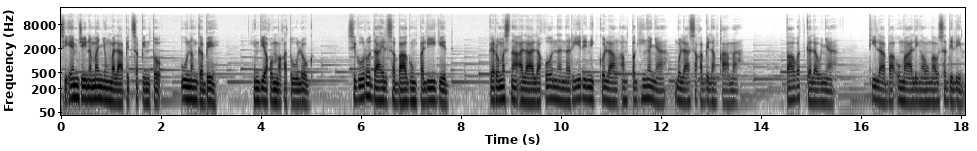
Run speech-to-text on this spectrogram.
Si MJ naman yung malapit sa pinto, unang gabi. Hindi ako makatulog. Siguro dahil sa bagong paligid, pero mas naalala ko na naririnig ko lang ang paghinga niya mula sa kabilang kama. Bawat galaw niya, tila ba umalingaw-ngaw sa dilim.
